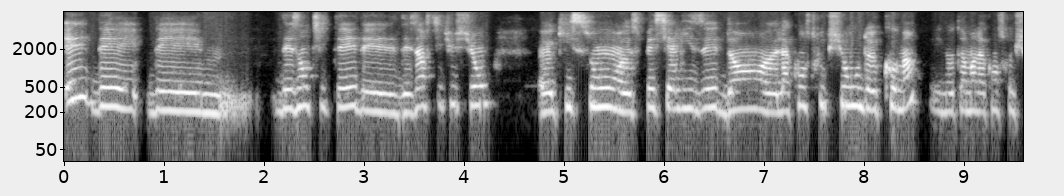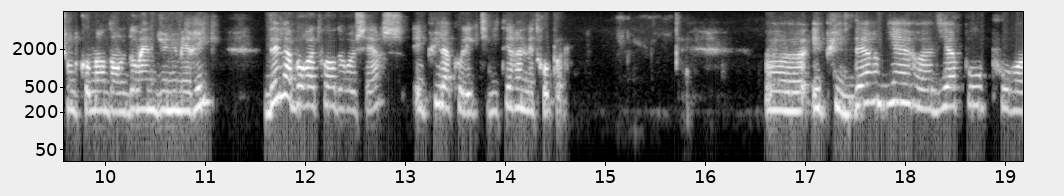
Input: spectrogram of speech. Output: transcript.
et des, entités, des, institutions euh, qui sont euh, spécialisées dans la construction de communs, et notamment la construction de communs dans le domaine du numérique, des laboratoires de recherche et puis la collectivité Rennes Métropole. et puis, dernière diapo pour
